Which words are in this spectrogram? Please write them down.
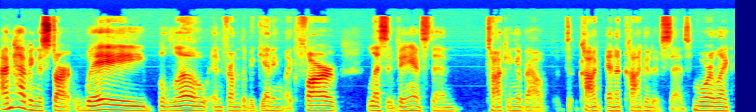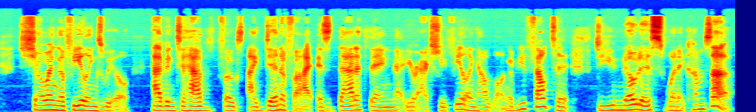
i'm having to start way below and from the beginning like far less advanced than talking about cog- in a cognitive sense, more like showing a feelings wheel, having to have folks identify is that a thing that you're actually feeling? How long have you felt it? Do you notice when it comes up?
